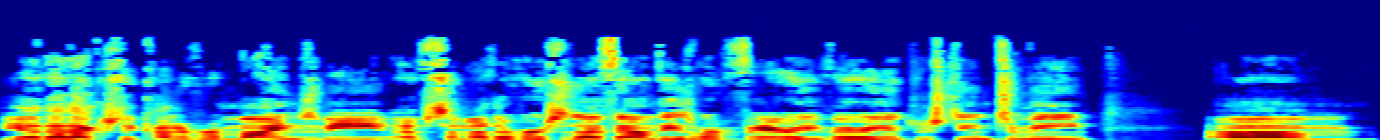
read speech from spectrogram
Yeah, that actually kind of reminds me of some other verses I found. These were very, very interesting to me. Um,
